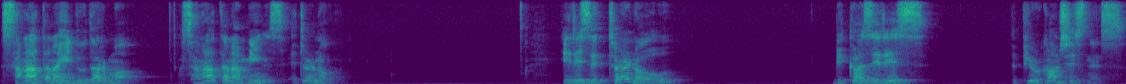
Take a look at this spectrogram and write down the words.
Sanatana Hindu Dharma. Sanatana means eternal. It is eternal because it is the pure consciousness.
